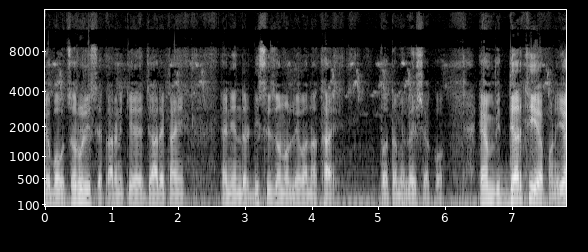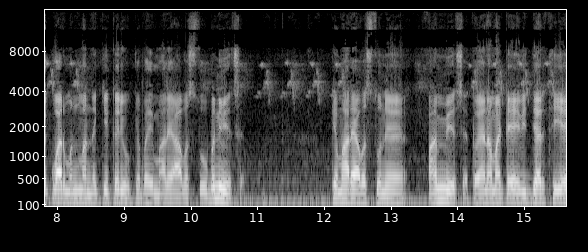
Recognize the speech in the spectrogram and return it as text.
એ બહુ જરૂરી છે, કારણ કે જ્યારે કાંઈ એની અંદર ડિસિઝનો લેવાના થાય, તો તમે લઈ શકો. એમ વિદ્યાર્થીએ પણ એકવાર મનમાં નક્કી કર્યું કે ભાઈ મારે આ વસ્તુ બનવી છે, કે મારે આ વસ્તુને પામવી છે, તો એના માટે વિદ્યાર્થીએ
